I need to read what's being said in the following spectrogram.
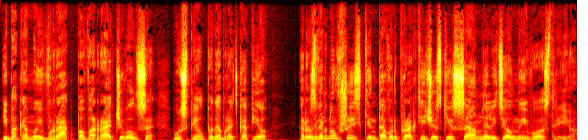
и пока мой враг поворачивался, успел подобрать копье. Развернувшись, кентавр практически сам налетел на его острие.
